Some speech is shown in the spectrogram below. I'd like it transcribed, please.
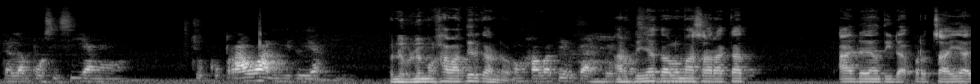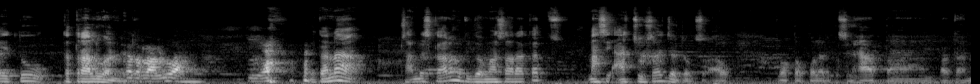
dalam posisi yang cukup rawan gitu ya, Benar-benar mengkhawatirkan dok. mengkhawatirkan. Artinya ini. kalau masyarakat ada yang tidak percaya itu keterlaluan. keterlaluan. Iya. Ya, karena sampai sekarang juga masyarakat masih acuh saja dok soal protokol kesehatan bahkan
